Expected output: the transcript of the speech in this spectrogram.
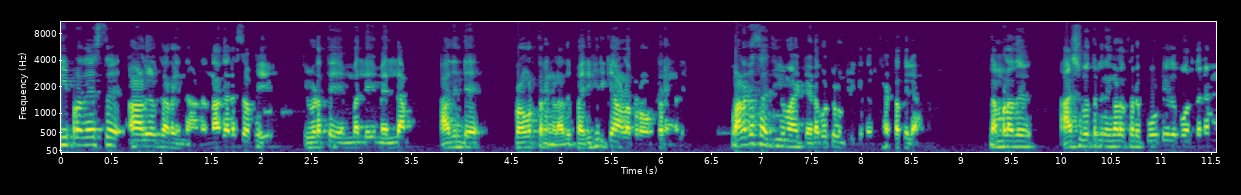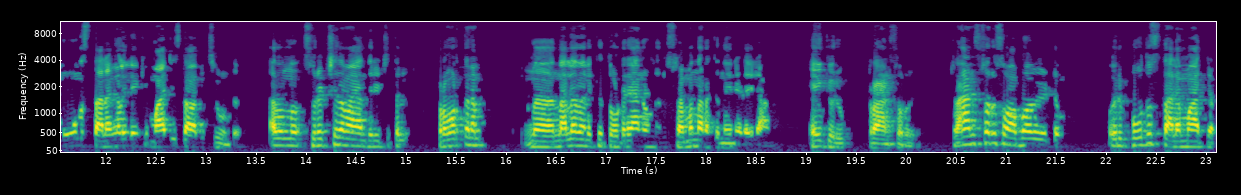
ഈ പ്രദേശത്തെ ആളുകൾക്ക് അറിയുന്നതാണ്. നഗരസഭയും ഇവിടുത്തെ എം എൽ എയും എല്ലാം അതിന്റെ പ്രവർത്തനങ്ങൾ അത് പരിഹരിക്കാനുള്ള പ്രവർത്തനങ്ങളിൽ വളരെ സജീവമായിട്ട് ഇടപെട്ടുകൊണ്ടിരിക്കുന്ന ഒരു ഘട്ടത്തിലാണ്. നമ്മളത് ആശുപത്രി നിങ്ങളൊക്കെ റിപ്പോർട്ട് ചെയ്ത പോലെ തന്നെ മൂന്ന് സ്ഥലങ്ങളിലേക്ക് മാറ്റി സ്ഥാപിച്ചുകൊണ്ട് അതൊന്ന് സുരക്ഷിതമായ അന്തരീക്ഷത്തിൽ പ്രവർത്തനം നല്ല നിലയ്ക്ക് തുടരാനുള്ള ഒരു ശ്രമം നടക്കുന്നതിനിടയിലാണ് എനിക്കൊരു ട്രാൻസ്ഫർ ട്രാൻസ്ഫർ സ്വാഭാവികമായിട്ടും ഒരു പൊതു സ്ഥലമാറ്റം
